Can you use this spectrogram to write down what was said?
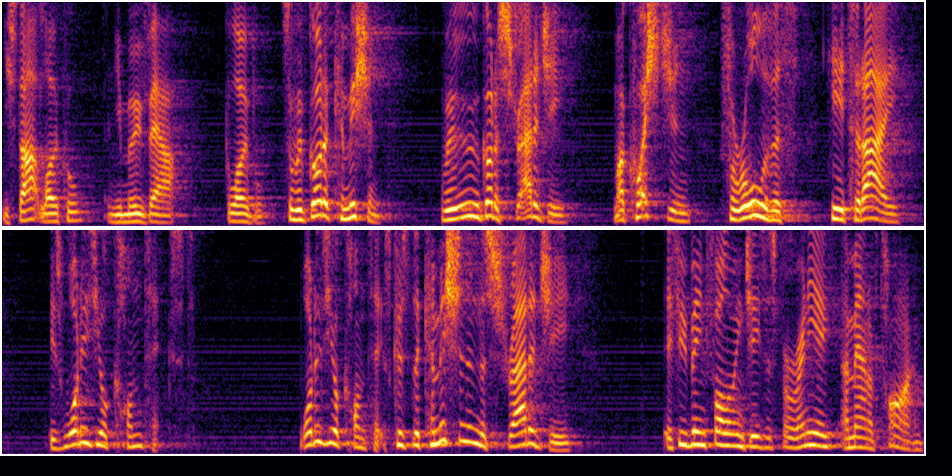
You start local and you move out global. So we've got a commission, we've got a strategy. My question for all of us here today is what is your context? What is your context? Because the commission and the strategy, if you've been following Jesus for any amount of time,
